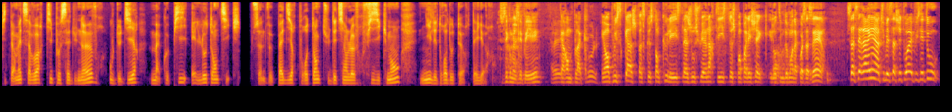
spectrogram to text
qui te permet de savoir qui possède une œuvre ou de dire ma copie est l'authentique. Ça ne veut pas dire pour autant que tu détiens l'œuvre physiquement, ni les droits d'auteur d'ailleurs. Tu sais combien je l'ai payé? 40 plaques. Et en plus cash parce que cet enculé il se la joue, je suis un artiste, je prends pas l'échec. Et l'autre il me demande à quoi ça sert. Ça sert à rien, tu mets ça chez toi et puis c'est tout.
